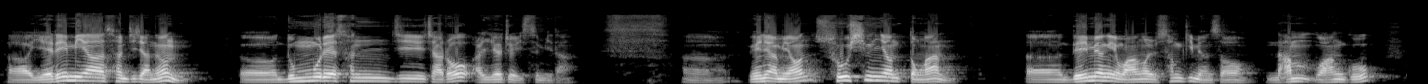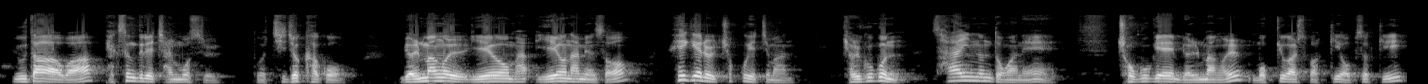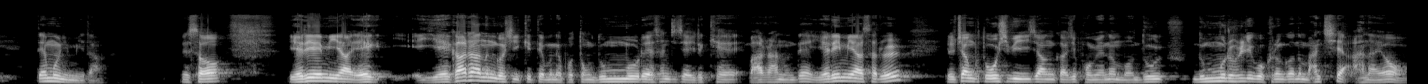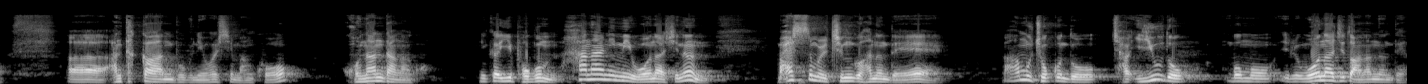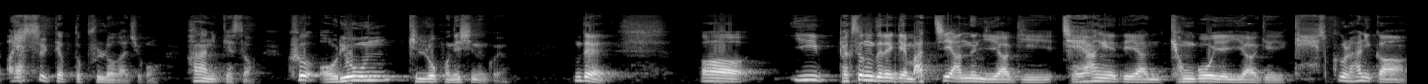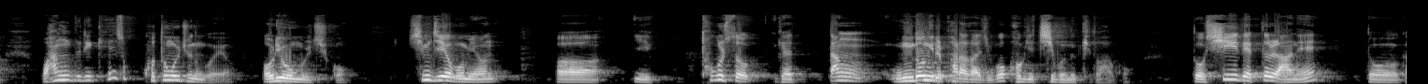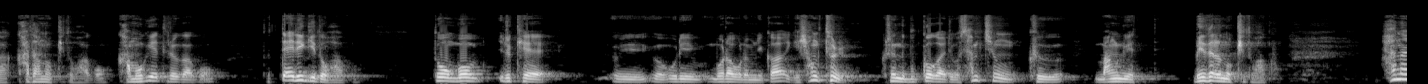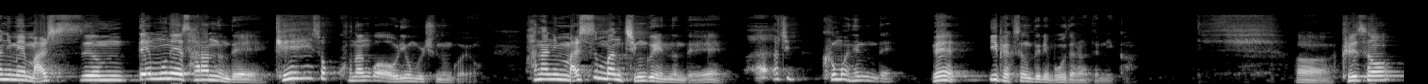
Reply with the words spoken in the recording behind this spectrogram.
아, 예레미야 선지자는 어, 눈물의 선지자로 알려져 있습니다. 어, 왜냐하면 수십 년 동안 어, 네 명의 왕을 섬기면서 남 왕국 유다와 백성들의 잘못을 또 지적하고 멸망을 예언하면서 회개를 촉구했지만 결국은 살아있는 동안에 조국의 멸망을 목격할 수밖에 없었기 때문입니다. 그래서 예레미야 예가라는 것이 있기 때문에 보통 눈물의 선지자 이렇게 말을 하는데 예레미야서를 1장부터 52장까지 보면은 뭐 누, 눈물을 흘리고 그런 거는 많지 않아요. 아, 안타까운 부분이 훨씬 많고 고난 당하고 그러니까 이 복음 하나님이 원하시는 말씀을 증거하는데 아무 조건도 자 이유도 뭐뭐 뭐, 원하지도 않았는데 어렸을 때부터 불러가지고 하나님께서 그 어려운 길로 보내시는 거예요. 근데 어, 이 백성들에게 맞지 않는 이야기, 재앙에 대한 경고의 이야기 계속 그걸 하니까 왕들이 계속 고통을 주는 거예요. 어려움을 주고 심지어 보면 어, 이 토굴 속 이렇게 땅 웅덩이를 팔아가지고 거기에 집어넣기도 하고 또 시위대 뜰 안에 또 가다 놓기도 하고 감옥에 들어가고 또 때리기도 하고 또 뭐 이렇게 우리 뭐라고 그럽니까? 이게 형틀 그런데 묶어가지고 3층 그 망루에 매달아 놓기도 하고 하나님의 말씀 때문에 살았는데 계속 고난과 어려움을 주는 거예요. 하나님 말씀만 증거했는데 아직 그만 했는데 왜 이 백성들이 못 알아듣니까? 어, 그래서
